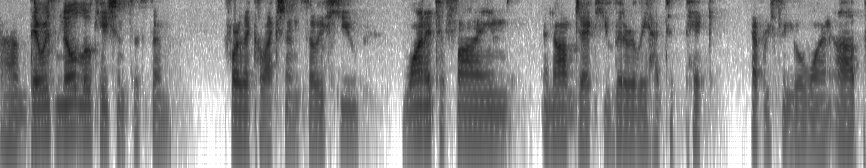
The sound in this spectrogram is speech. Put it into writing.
Um, there was no location system for the collection, so if you wanted to find an object, you literally had to pick every single one up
